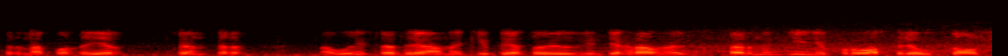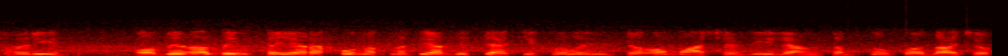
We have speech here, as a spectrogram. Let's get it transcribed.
Серна подає центр на Луїса Адріана, який п'ятою відіграв на Фернандіньо. Простріл вздовж воріт. Один-один стає рахунок на 50-й хвилині цього матчу. Вільям замкнув подачу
